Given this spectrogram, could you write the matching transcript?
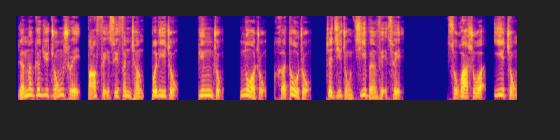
人们根据种水把翡翠分成玻璃种、冰种、糯种和豆种这几种基本翡翠。俗话说“一种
